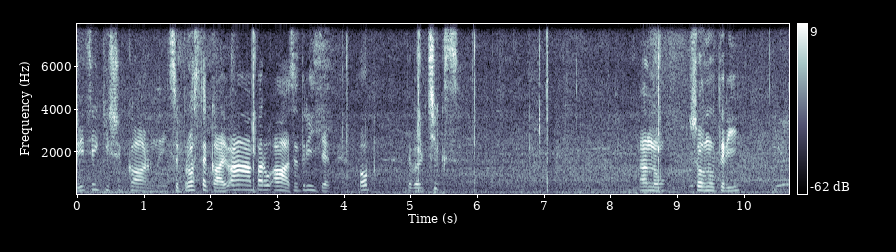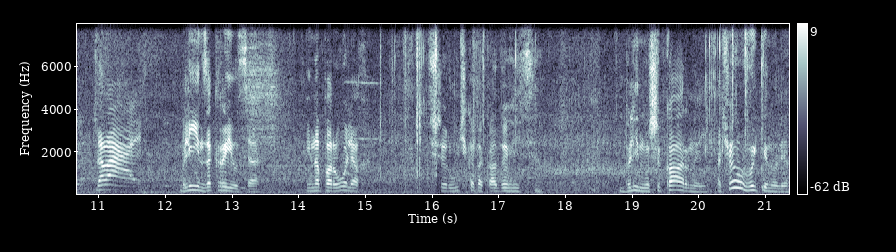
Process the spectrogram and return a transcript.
Дивіться, який шикарний. Це просто кайф. А, пару. А, смотрите. Оп. Такой чикс. А ну, что внутри? Давай! Блин, закрылся. И на паролях. Ще ручка така, дивіться. Блін, ну шикарний. А чого його викинули?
